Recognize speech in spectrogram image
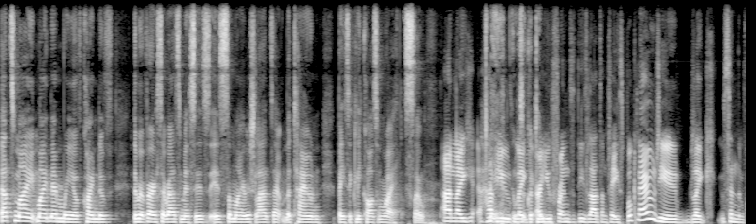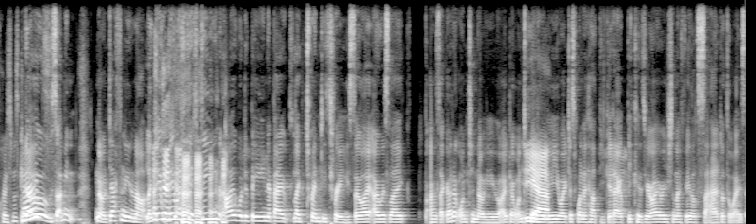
that's my my memory of kind of the reverse Erasmus is is some Irish lads out in the town basically causing riots. So And like, have Yeah, you it was a like, are time. you friends with these lads on Facebook now? Do you like send them Christmas cards? No, so, I mean, no, definitely not. Like they, they were 15. I would have been about like 23. So I, I was like, I was like, I don't want to know you. I don't want to Yeah. know you. I just want to help you get out because you're Irish and I feel sad. Otherwise,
